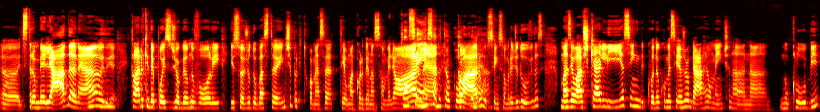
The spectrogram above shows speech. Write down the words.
ah, destrambelhada, né? Uhum. Claro que depois jogando vôlei isso ajudou bastante, porque tu começa a ter uma coordenação melhor, Consciência né? do teu corpo. Claro, né? sem sombra de dúvidas. Mas eu acho que ali, assim, quando eu comecei a jogar realmente na, na- no clube,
